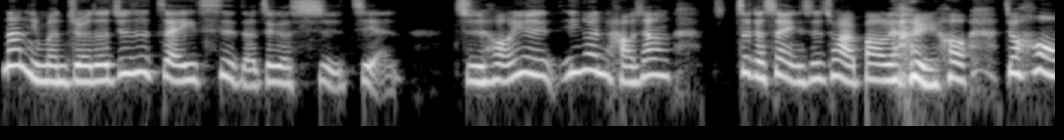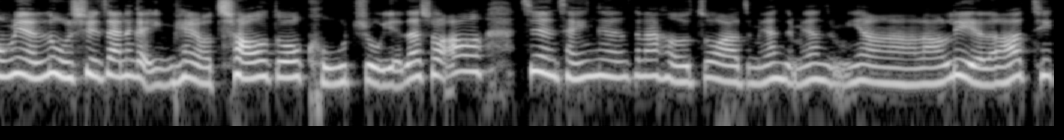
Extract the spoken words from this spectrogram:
那你们觉得，就是这一次的这个事件之后，因为因为好像这个摄影师出来爆料以后，就后面陆续在那个影片有超多苦主也在说哦，之前曾经跟跟他合作啊，怎么样怎么样怎么样啊，然后裂了，然后听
